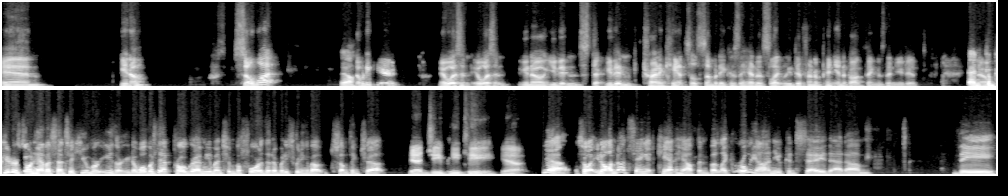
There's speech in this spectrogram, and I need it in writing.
and you know, so what? Yeah. nobody cared. It wasn't. It wasn't. You know, you didn't. St- you didn't try to cancel somebody because they had a slightly different opinion about things than you did. and know? computers don't have a sense of humor either you know what was that program you mentioned before that everybody's reading about something chat Chat GPT. Yeah. Yeah. So, you know, I'm not saying it can't happen, but like early on, you could say that um, the,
